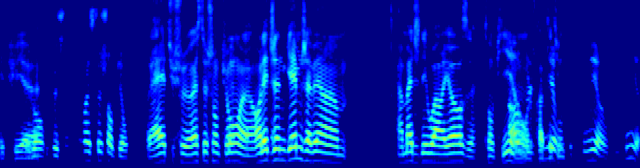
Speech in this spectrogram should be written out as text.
Et puis, euh, bon, le champion reste champion. ouais, tu restes champion. Euh, en Legend Game, j'avais un, un match des Warriors. Tant pis, Ah, hein, on, on peut le fera peut-être on une. peut le finir, on peut le finir.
